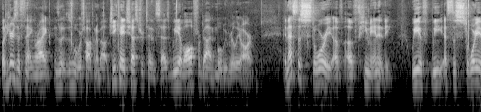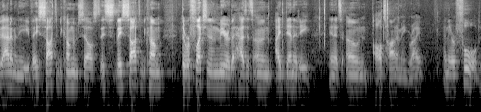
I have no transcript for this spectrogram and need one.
But here's the thing, right? This is what we're talking about. G.K. Chesterton says, We have all forgotten what we really are. And that's the story of, of humanity. We have, we, that's the story of Adam and Eve. They sought to become themselves, they, they sought to become the reflection in the mirror that has its own identity and its own autonomy, right? And they were fooled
